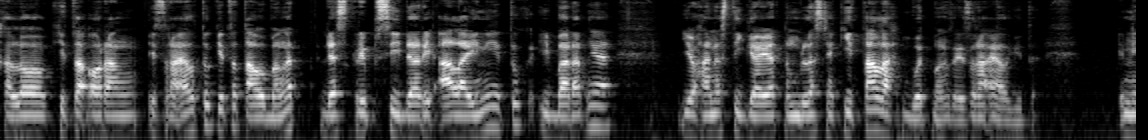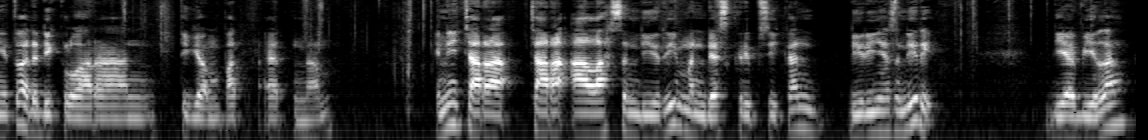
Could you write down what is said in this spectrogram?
kalau kita orang Israel tuh kita tahu banget deskripsi dari Allah ini itu ibaratnya Yohanes 3 ayat 16-nya kita lah buat bangsa Israel gitu. Ini itu ada di Keluaran 34 ayat 6. Ini cara cara Allah sendiri mendeskripsikan dirinya sendiri. Dia bilang,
